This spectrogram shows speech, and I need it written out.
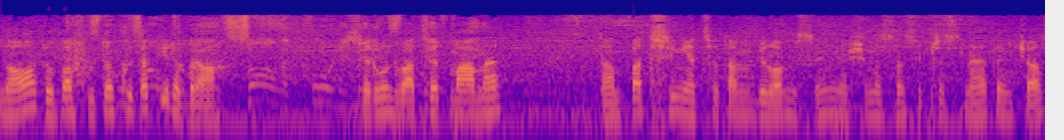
No, doba v útoku taky dobrá. 7.20 máme. Tam patří něco, tam bylo, myslím, nevšiml jsem si přesně ten čas.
